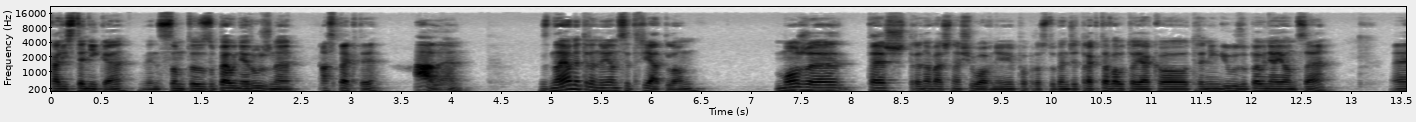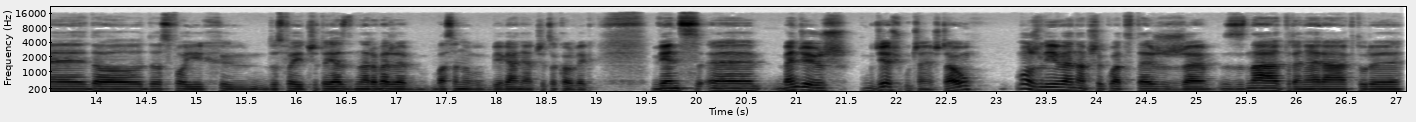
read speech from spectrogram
kalistenikę, więc są to zupełnie różne aspekty, ale znajomy trenujący triatlon może też trenować na siłowni, po prostu będzie traktował to jako treningi uzupełniające e, do, do swoich, do swojej, czy to jazdy na rowerze, basenu, biegania, czy cokolwiek. Więc e, będzie już gdzieś uczęszczał, Możliwe na przykład też, że zna trenera, który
